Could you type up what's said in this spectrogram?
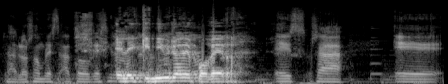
O sea, los hombres a todo que sí. El equilibrio de poder. Es, o sea, eh,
